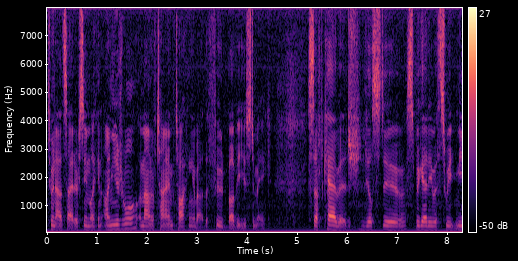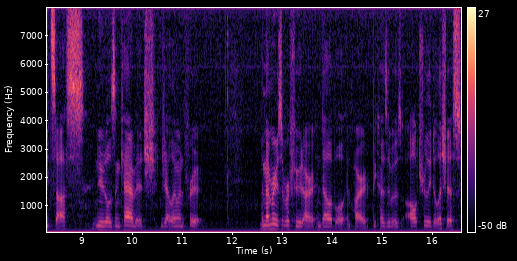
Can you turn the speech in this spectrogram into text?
to an outsider seem like an unusual amount of time talking about the food Bubby used to make. Stuffed cabbage, veal stew, spaghetti with sweet meat sauce, noodles and cabbage, jello and fruit. The memories of her food are indelible in part because it was all truly delicious,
